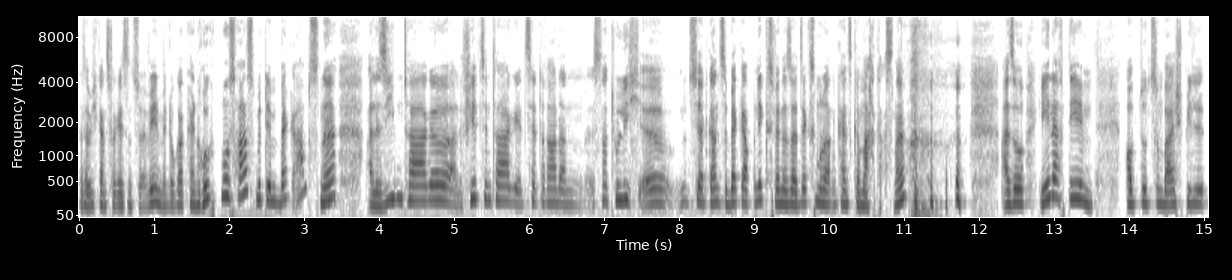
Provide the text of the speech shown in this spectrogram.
das habe ich ganz vergessen zu erwähnen, wenn du gar keinen Rhythmus hast mit den Backups, ne, alle sieben Tage, alle 14 Tage etc., dann ist natürlich, äh, nützt dir das ganze Backup nix, wenn du seit sechs Monaten keins gemacht hast, ne? also je nachdem, ob du zum Beispiel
